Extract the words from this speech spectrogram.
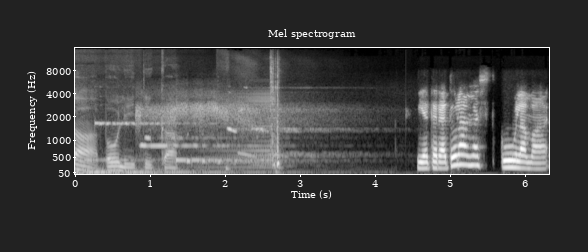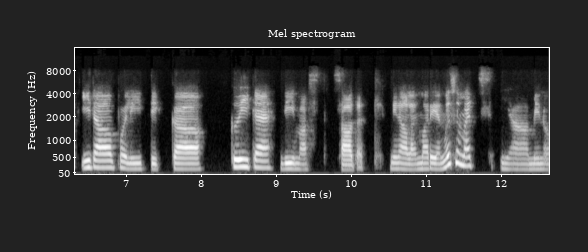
Idapoliitika. ja tere tulemast kuulama idapoliitika kõige viimast saadet. mina olen Mariann Võsumets ja minu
